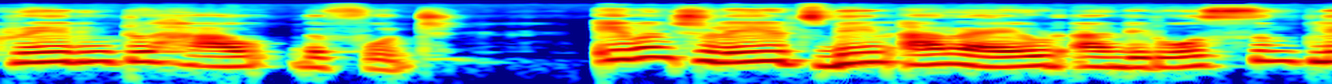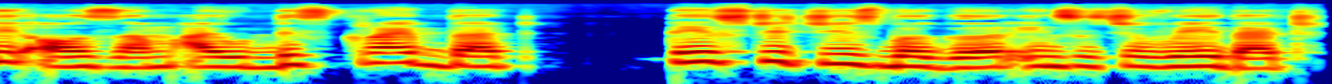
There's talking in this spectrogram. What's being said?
craving to have the food. Eventually, it's been arrived and it was simply awesome. I would describe that tasty cheeseburger in such a way that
